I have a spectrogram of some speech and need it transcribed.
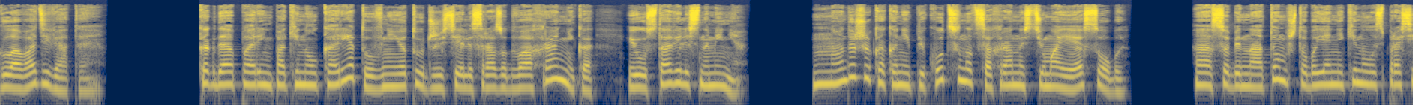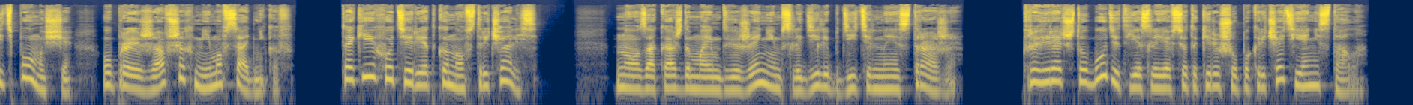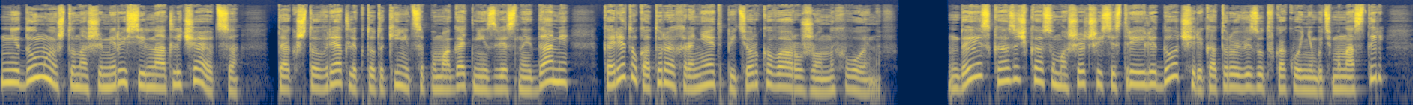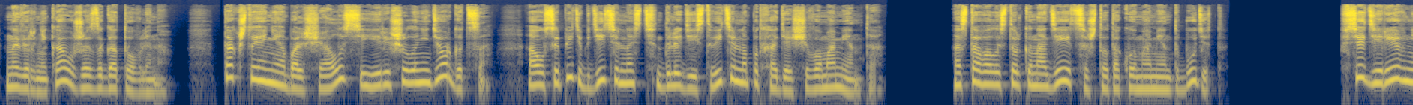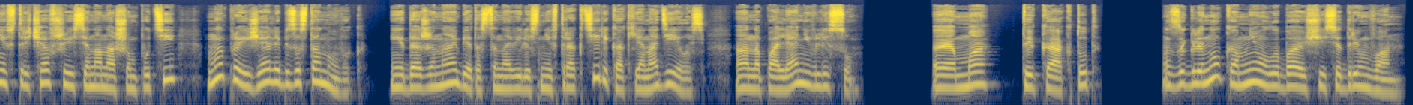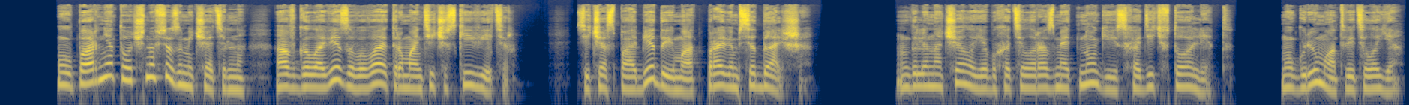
Глава девятая. Когда парень покинул карету, в нее тут же сели сразу два охранника и уставились на меня. Надо же, как они пекутся над сохранностью моей особы. А особенно о том, чтобы я не кинулась просить помощи у проезжавших мимо всадников. Такие хоть и редко, но встречались. Но за каждым моим движением следили бдительные стражи. Проверять, что будет, если я все таки решу покричать, я не стала. Не думаю, что наши миры сильно отличаются, так что вряд ли кто-то кинется помогать неизвестной даме, карету которой охраняет пятерка вооруженных воинов. Да и сказочка о сумасшедшей сестре или дочери, которую везут в какой-нибудь монастырь, наверняка уже заготовлена. Так что я не обольщалась и решила не дергаться, а усыпить бдительность для действительно подходящего момента. Оставалось только надеяться, что такой момент будет. Все деревни, встречавшиеся на нашем пути, мы проезжали без остановок. И даже на обед остановились не в трактире, как я надеялась, а на поляне в лесу. «Эмма, ты как тут?» Заглянул ко мне улыбающийся Дримван. У парня точно все замечательно, а в голове завывает романтический ветер. Сейчас пообедаем и отправимся дальше. Для начала я бы хотела размять ноги и сходить в туалет. Угрюмо ответила я.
